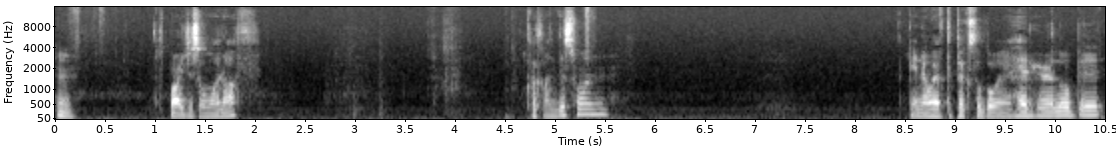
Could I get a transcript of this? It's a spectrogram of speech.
Hmm. It's probably just a one-off. Click on this one. Okay, now we have the pixel going ahead here a little bit.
